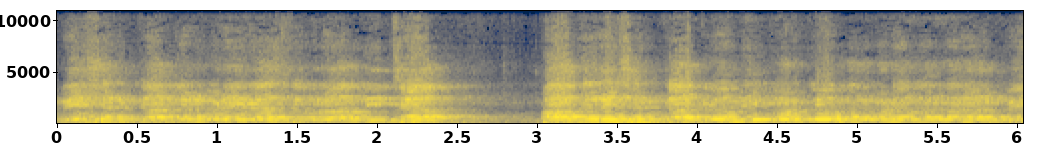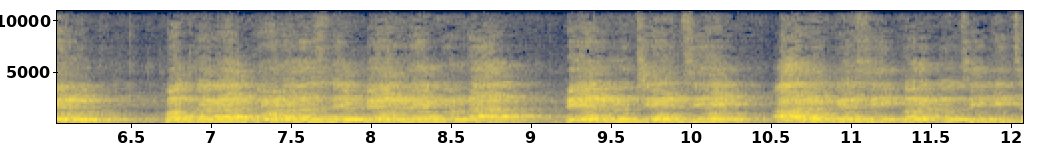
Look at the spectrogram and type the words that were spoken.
రేషన్ కార్డులను కూడా ఈ రాష్ట్రంలో అందించా పాత రేషన్ కార్డులో మీ కొడుకు మనమడ మనమనాల పేరు కొత్తగా కోడలు వస్తే పేరు లేకుండా పేర్లు చేర్చి ఆరోగ్యశ్రీ కొరకు చికిత్స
